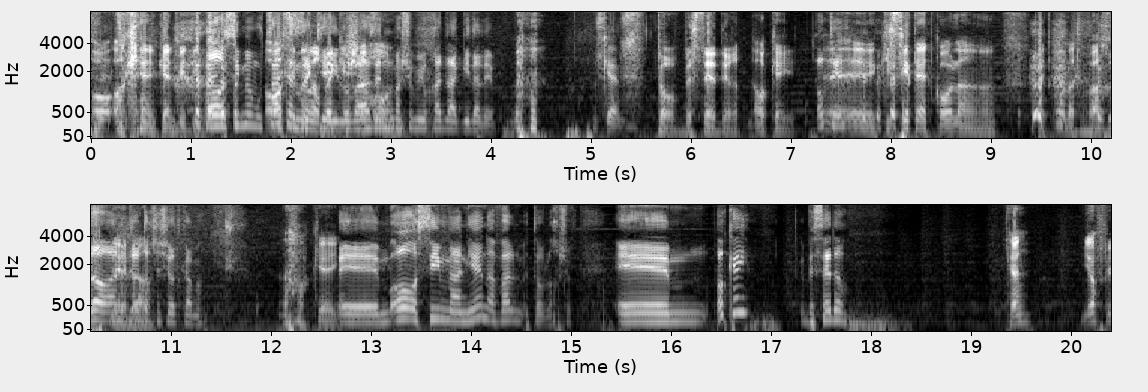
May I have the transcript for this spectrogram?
או, כן, כן, בדיוק. או עושים ממוצע כזה, כאילו, ואז אין משהו מיוחד להגיד עליהם. כן. טוב, בסדר, אוקיי. אוקיי. אה, כיסית את כל הטווח. לא, אני בטוח שיש עוד כמה. אוקיי. אמ, או עושים מעניין, אבל... טוב, לא חשוב. אמ, אוקיי, בסדר. כן, יופי,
